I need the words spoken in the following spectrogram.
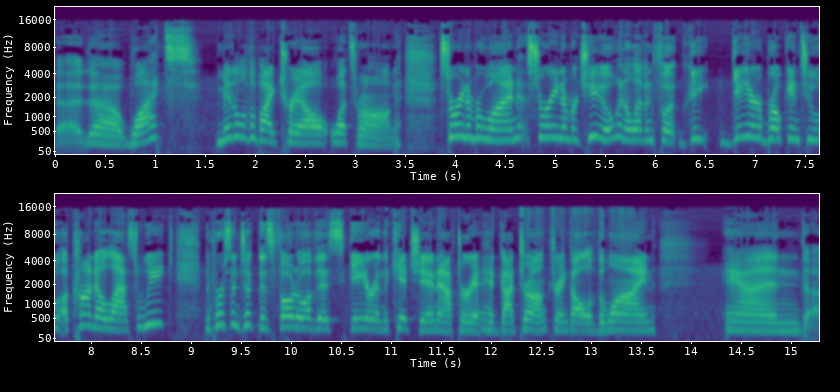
uh, uh, what? Middle of a bike trail. What's wrong? Story number one. Story number two. An 11 foot ga- gator broke into a condo last week. The person took this photo of this gator in the kitchen after it had got drunk, drank all of the wine, and uh,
